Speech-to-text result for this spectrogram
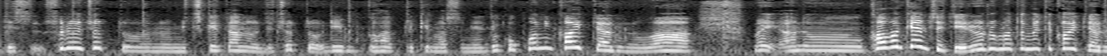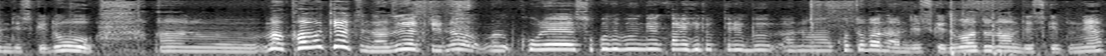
です。それをちょっとあの見つけたので、ちょっとリンク貼っときますね。で、ここに書いてあるのは、まあ、あの、緩和ケアについていろいろまとめて書いてあるんですけど、あの、まあ、緩和ケアってなぜやっていうのは、まあ、これ、そこの文献から拾ってるぶあの言葉なんですけど、ワードなんですけどね。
